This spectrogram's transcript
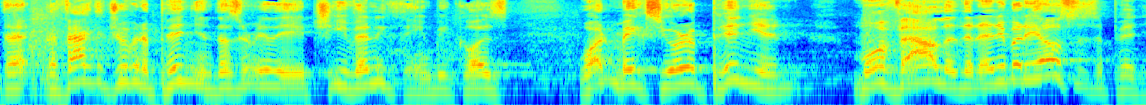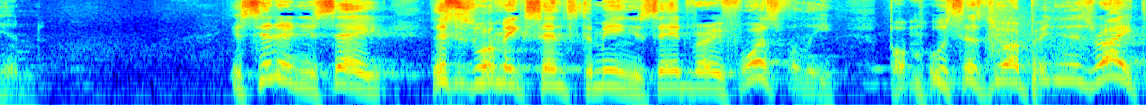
the, the fact that you have an opinion doesn't really achieve anything because what makes your opinion more valid than anybody else's opinion? You sit there and you say, This is what makes sense to me, and you say it very forcefully. But who says your opinion is right?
